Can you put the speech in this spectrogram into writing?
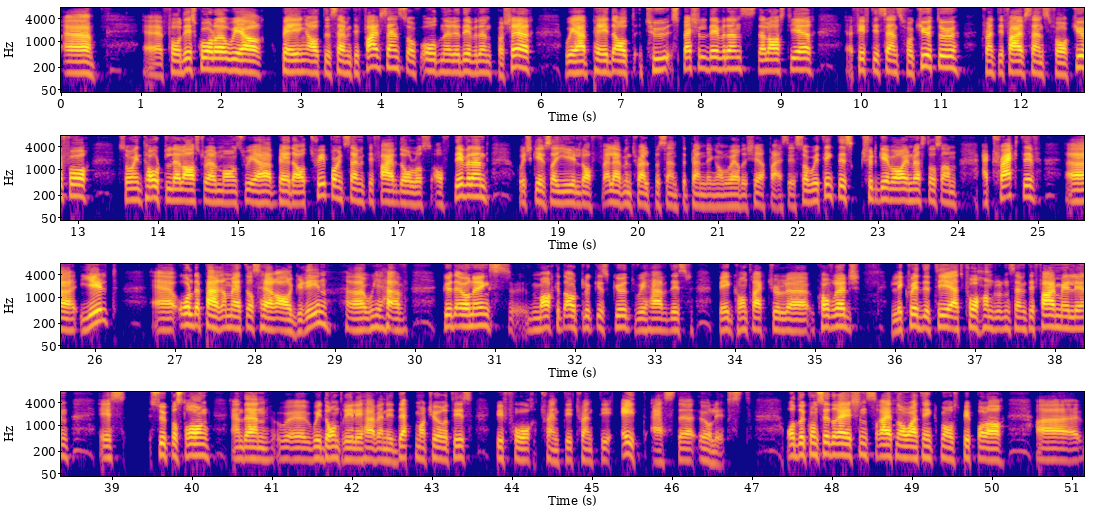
Uh, for this quarter, we are paying out the $0.75 of ordinary dividend per share. We have paid out two special dividends the last year, uh, $0.50 for Q2, $0.25 for Q4. So In total, the last 12 months, we have paid out $3.75 of dividend, which gives a yield of 11%-12%, depending on where the share price is. So we think this should give our investors an attractive uh, yield. All the parameters here are green. We have good earnings. Market outlook is good. We have this big contractual uh, coverage. Liquidity at 475 million is super strong, and then we don't really have any debt maturities before 2028 as the earliest. Other considerations right now, I think most people are uh,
